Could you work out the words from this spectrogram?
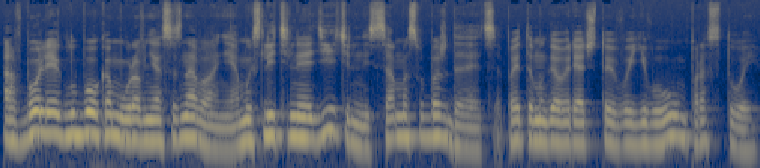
а в более глубоком уровне осознавания. А мыслительная деятельность самоосвобождается. Поэтому говорят, что его, его ум простой.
